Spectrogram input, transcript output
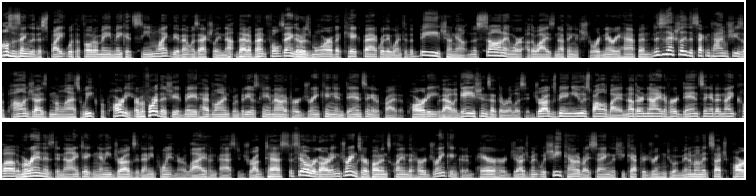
Also saying that despite what the photo may make it seem like, the event was actually not that eventful, saying that it was more of a kickback where they went to the beach, hung out in the sun, and where otherwise nothing extraordinary happened. And this is actually the second time she's apologized in the last week for partying. Or before this, she had made headlines when videos came out of her drinking and dancing at a private party, with allegations that there were illicit drugs being used, followed by another night of her dancing at a nightclub. Though Marin has denied taking any drugs at any point in her life and passed a drug test. But still, regarding drinks, her opponents claimed that her drinking could impair her judgment, which she countered by saying that she kept her drinking to a minimum at such parties.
